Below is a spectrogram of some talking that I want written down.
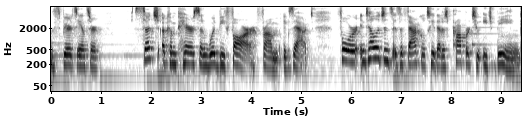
The Spirit's answer Such a comparison would be far from exact, for intelligence is a faculty that is proper to each being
